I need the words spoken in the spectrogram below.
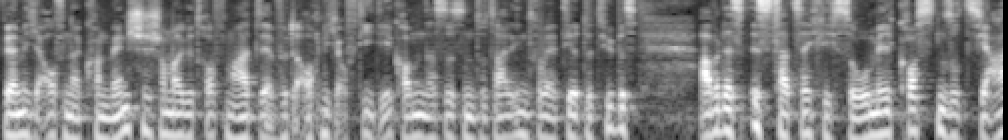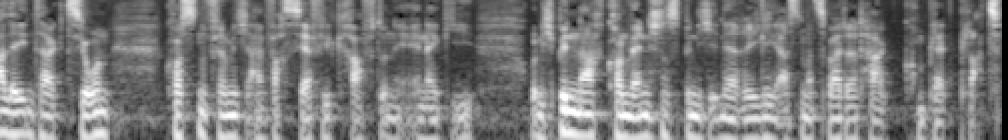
wer mich auf einer Convention schon mal getroffen hat, der wird auch nicht auf die Idee kommen, dass es ein total introvertierter Typ ist. Aber das ist tatsächlich so. Mir kosten soziale Interaktionen, kosten für mich einfach sehr viel Kraft und Energie. Und ich bin nach Conventions, bin ich in der Regel erstmal zwei, drei Tage komplett platt.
